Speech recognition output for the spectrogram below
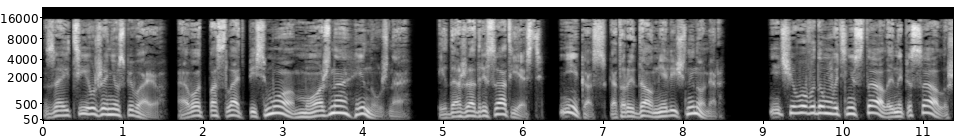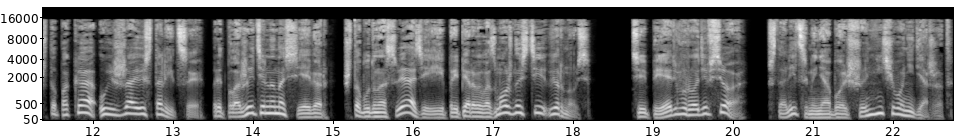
Зайти уже не успеваю, а вот послать письмо можно и нужно. И даже адресат есть — Никос, который дал мне личный номер. Ничего выдумывать не стал и написал, что пока уезжаю из столицы, предположительно на север, что буду на связи и при первой возможности вернусь. Теперь вроде все. В столице меня больше ничего не держит.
